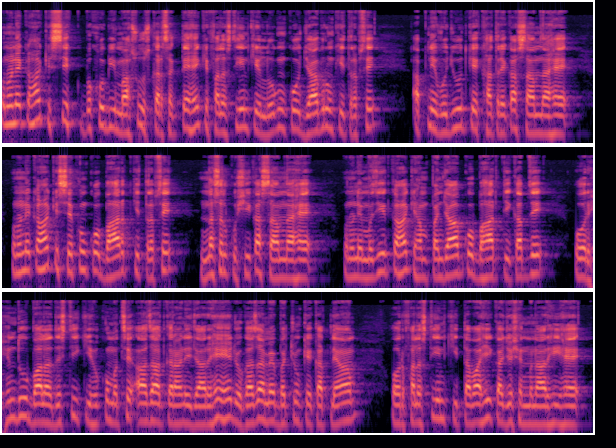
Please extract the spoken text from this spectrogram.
انہوں نے کہا کہ سکھ بخوبی محسوس کر سکتے ہیں کہ فلسطین کے لوگوں کو جابروں کی طرف سے اپنے وجود کے خطرے کا سامنا ہے۔ انہوں نے کہا کہ سکھوں کو بھارت کی طرف سے نسل کشی کا سامنا ہے۔ انہوں نے مزید کہا کہ ہم پنجاب کو بھارتی قبضے اور ہندو بالادستی کی حکومت سے آزاد کرانے جا رہے ہیں جو غزہ میں بچوں کے قتل عام اور فلسطین کی تباہی کا جشن منا رہی ہے۔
